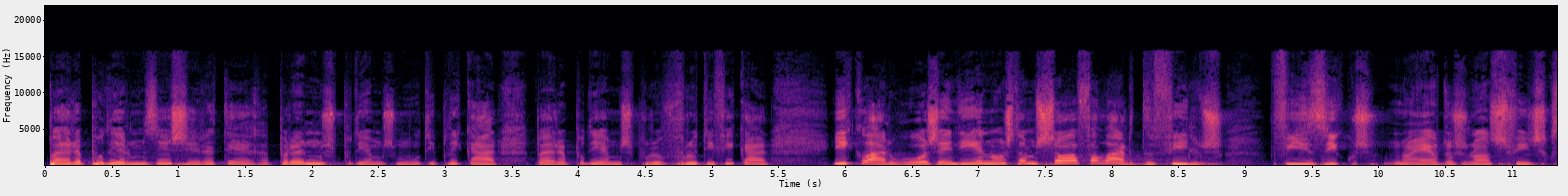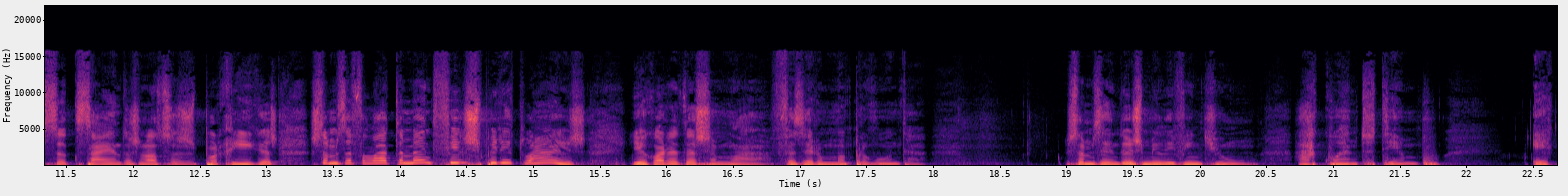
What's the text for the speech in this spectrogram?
para podermos encher a terra, para nos podermos multiplicar, para podermos frutificar. E claro, hoje em dia não estamos só a falar de filhos físicos, não é? Dos nossos filhos que, saem das nossas barrigas, estamos a falar também de filhos espirituais. E agora deixa-me lá fazer uma pergunta. Estamos em 2021. Há quanto tempo é que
